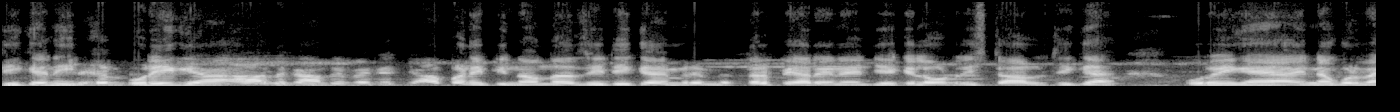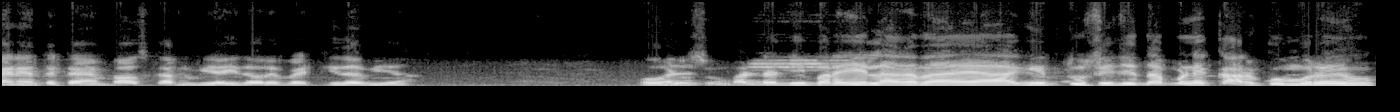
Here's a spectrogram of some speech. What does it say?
ਠੀਕ ਹੈ ਨਹੀਂ ਉਰੇ ਗਿਆ ਆ ਦੁਕਾਨ ਤੇ ਬਹਿ ਕੇ ਚਾਹ ਪਾਣੀ ਪੀਂਦਾ ਹੁੰਦਾ ਸੀ ਠੀਕ ਹੈ ਮੇਰੇ ਮਿੱਤਰ ਪਿਆਰੇ ਨੇ ਜੇ ਕੇ ਲੋਟਰੀ ਸਟਾਲ ਠੀਕ ਹੈ। ਉਰੋਂ ਹੀ ਗਏ ਆ ਇਹਨਾਂ ਕੋਲ ਬਹਿਣੇ ਤੇ ਟਾਈਮ ਪਾਸ ਕਰਨ ਵੀ ਆਈਦਾ ਉਰੇ ਬੈਠੀ ਦਾ ਵੀ ਆ। ਹੋਰ ਦੱਸੋ? ਪੰਡਤ ਜੀ ਪਰ ਇਹ ਲੱਗਦਾ ਆ ਕਿ ਤੁਸੀਂ ਜਿੱਦਾਂ ਆਪਣੇ ਘਰ ਘੁੰਮ ਰਹੇ ਹੋ।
